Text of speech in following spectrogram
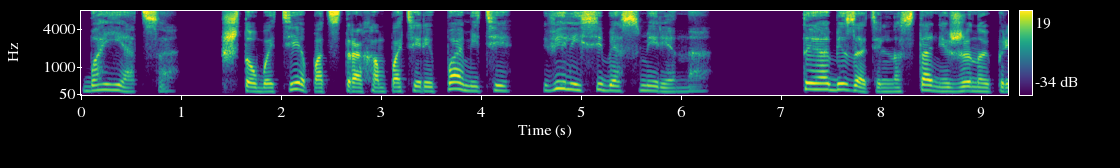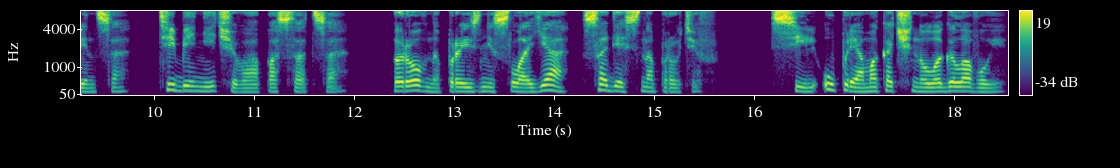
бояться чтобы те под страхом потери памяти вели себя смиренно. Ты обязательно станешь женой принца, тебе нечего опасаться, ровно произнесла я, садясь напротив. Силь упрямо качнула головой.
